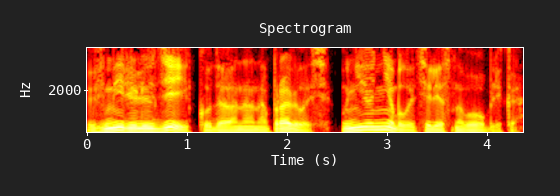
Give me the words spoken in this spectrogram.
в мире людей, куда она направилась, у нее не было телесного облика.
